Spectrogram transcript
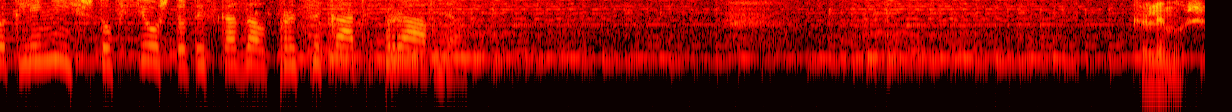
Поклянись, что все, что ты сказал про цикад, правда. Клянусь.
